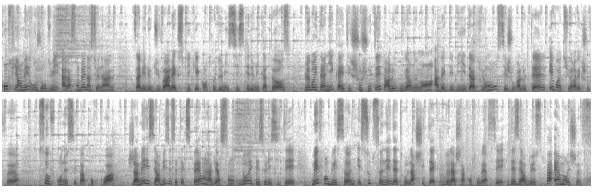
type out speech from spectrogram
confirmées aujourd'hui à l'Assemblée nationale. Xavier-Luc Duval a expliqué qu'entre 2006 et 2014, le Britannique a été chouchouté par le gouvernement avec des billets d'avion, séjours à l'hôtel et voitures avec chauffeur, sauf qu'on ne sait pas pourquoi. Jamais les services de cet expert en aviation n'ont été sollicités, mais Frank Gleason est soupçonné d'être l'architecte de l'achat controversé des Airbus par Air Mauritius.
